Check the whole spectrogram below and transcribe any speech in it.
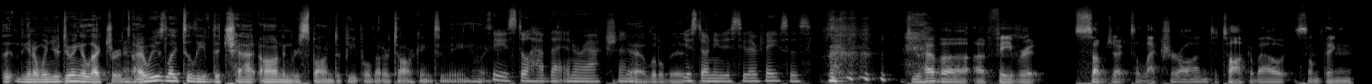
The, you know, when you're doing a lecture, it's I mm-hmm. always like to leave the chat on and respond to people that are talking to me. Like, So you still have that interaction. yeah, a little bit. You still need to see their faces. Do you have a, a favorite subject to lecture on, to talk about? Something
